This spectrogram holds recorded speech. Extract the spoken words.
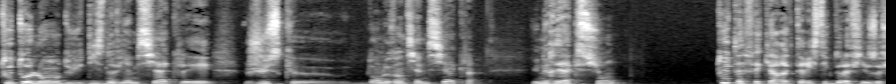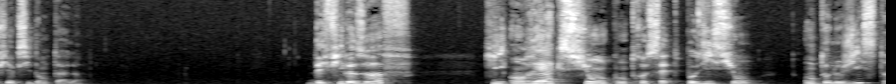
tout au long du XIXe siècle et jusque dans le XXe siècle, une réaction tout à fait caractéristique de la philosophie occidentale. Des philosophes qui, en réaction contre cette position ontologiste,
